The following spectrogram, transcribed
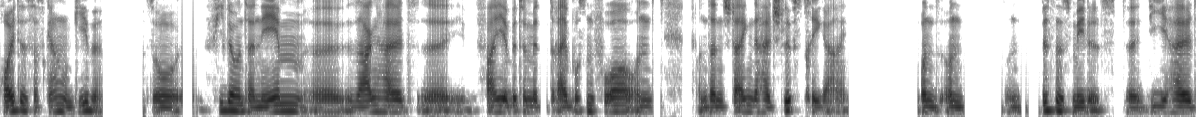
heute ist das gang und gäbe. So viele Unternehmen äh, sagen halt, äh, fahr hier bitte mit drei Bussen vor und, und dann steigen da halt Schlipsträger ein. Und, und und Business-Mädels, äh, die halt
